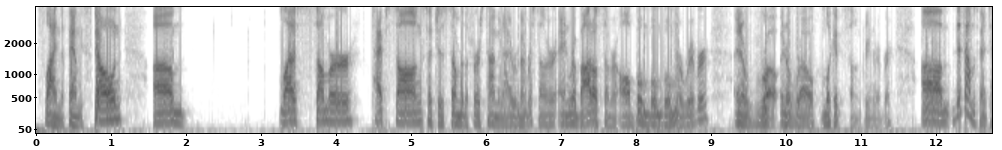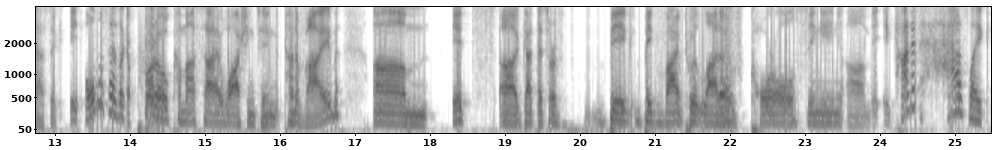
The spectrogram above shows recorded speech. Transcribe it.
Sly and the Family Stone. Um, a lot of summer type songs such as Summer the First Time and I Remember Summer and Roboto Summer, all boom, boom, boom in a river, in a row, in a row. I'm looking at the song Green River. Um, this album's fantastic. It almost has like a proto Kamasi Washington kind of vibe. Um, it's uh, got that sort of big, big vibe to it. A lot of choral singing. Um, it, it kind of has like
